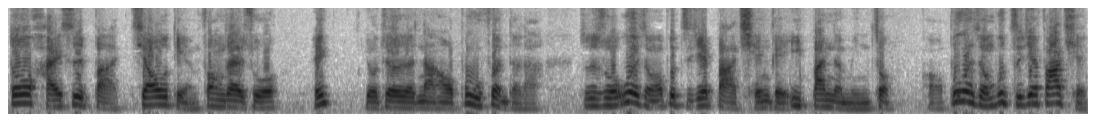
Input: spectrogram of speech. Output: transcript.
都还是把焦点放在说，诶，有的人呐，哦部分的啦，就是说为什么不直接把钱给一般的民众？哦，不为什么不直接发钱？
